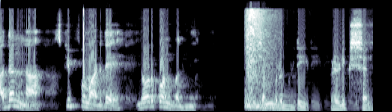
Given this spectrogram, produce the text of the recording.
ಅದನ್ನ ಸ್ಕಿಪ್ ಮಾಡದೆ ನೋಡ್ಕೊಂಡು ಬನ್ನಿ. ಸಮೃದ್ಧಿ ಪ್ರಿಡಿಕ್ಷನ್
